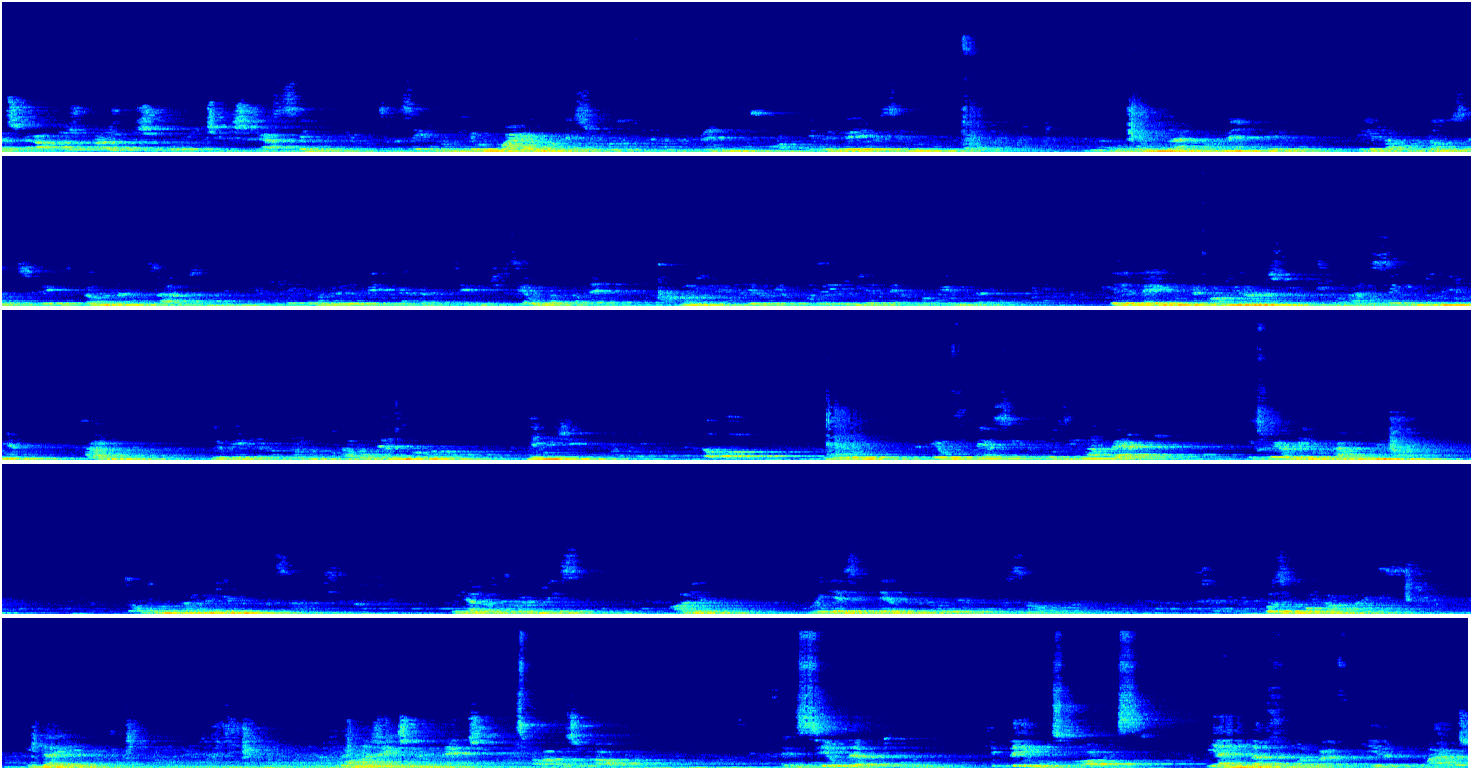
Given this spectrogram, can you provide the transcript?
desesperado de tá ajudar Entendi. Eu, eu fui assim, com a cozinha aberta, e fui abrindo o caminho. Todo mundo abria para passagem E a doutora disse: Olha, foi esse tempo que eu levou para Salvador. Pôs um pouco a mais. E daí? Se eu der que tenho aos pobres e ainda for para a fogueira com Marte,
